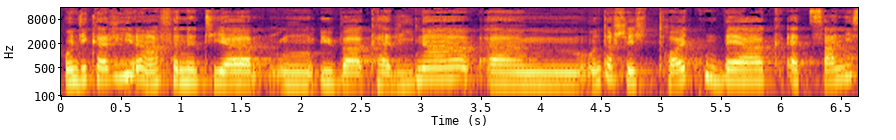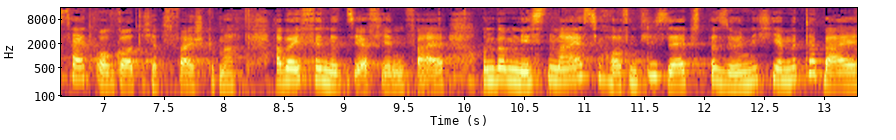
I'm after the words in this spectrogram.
und die Karina findet ihr mh, mm, über Karina ähm, unterstrich Teutenberg at Sunnyside. Oh Gott, ich habe es falsch gemacht. Aber ich findet sie auf jeden Fall. Und beim nächsten Mal ist sie hoffentlich selbst persönlich hier mit dabei.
